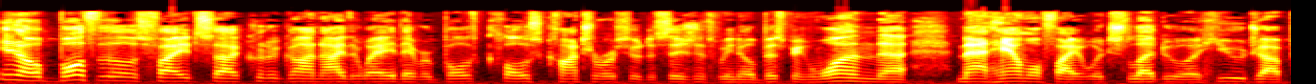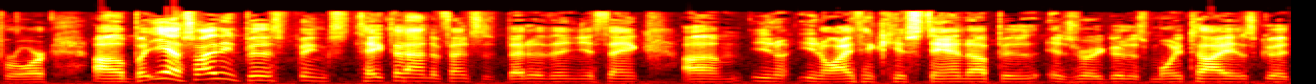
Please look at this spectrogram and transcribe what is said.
You know, both of those fights uh, could have gone either way. They were both close, controversial decisions. We know Bisping won the Matt Hamill fight, which led to a huge uproar. Uh, but yeah, so I think Bisping's takedown defense is better than you think. Um, you know, you know, I think his stand up is, is very good. His Muay Thai is good.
